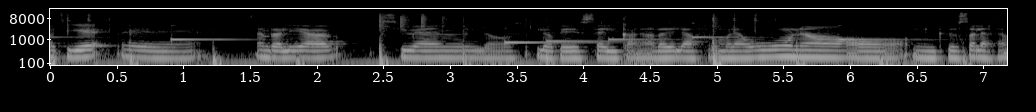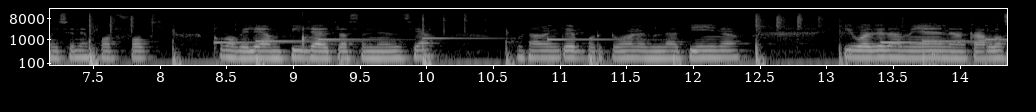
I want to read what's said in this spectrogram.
así que eh, en realidad si ven lo que es el canal de la Fórmula 1 o incluso las transmisiones por Fox, como que le dan pila de trascendencia, justamente porque bueno es un latino. Igual que también a Carlos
